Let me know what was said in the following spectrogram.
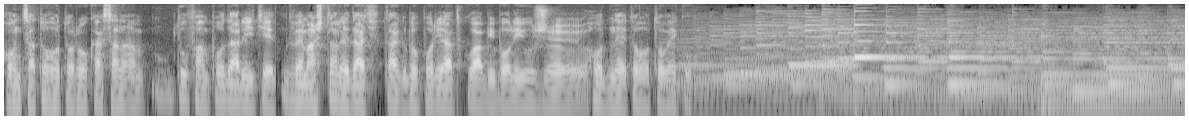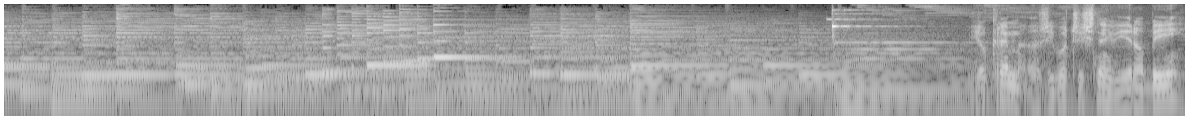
konca tohoto roka sa nám, dúfam, podarí tie dve maštale dať tak do poriadku, aby boli už e, hodné tohoto veku. okrem živočišnej výroby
